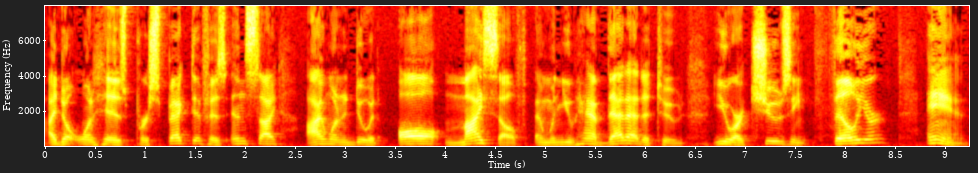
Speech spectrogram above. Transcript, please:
I don't want His perspective, His insight. I want to do it all myself. And when you have that attitude, you are choosing failure and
